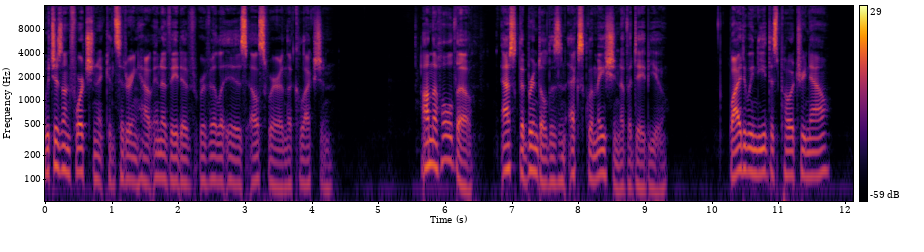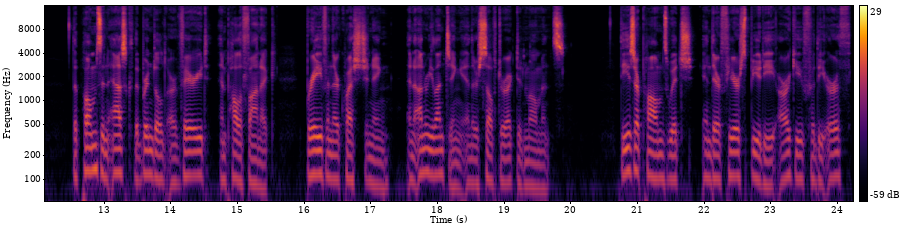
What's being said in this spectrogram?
which is unfortunate considering how innovative Revilla is elsewhere in the collection. On the whole, though, Ask the Brindled is an exclamation of a debut. Why do we need this poetry now? The poems in Ask the Brindled are varied and polyphonic, brave in their questioning, and unrelenting in their self directed moments. These are poems which, in their fierce beauty, argue for the earth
